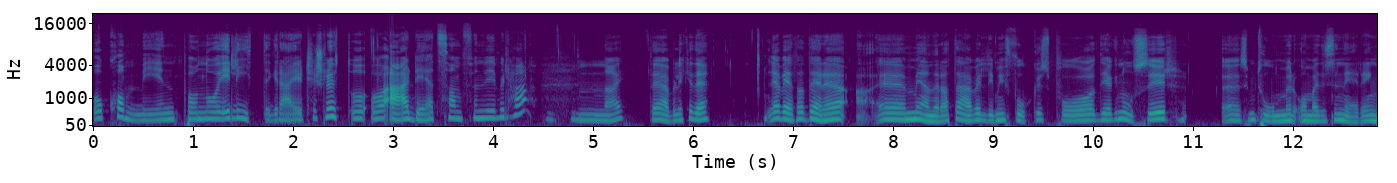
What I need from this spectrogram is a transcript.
å komme inn på noe elitegreier til slutt. Og, og er det et samfunn vi vil ha? Nei, det er vel ikke det. Jeg vet at dere eh, mener at det er veldig mye fokus på diagnoser, eh, symptomer og medisinering.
